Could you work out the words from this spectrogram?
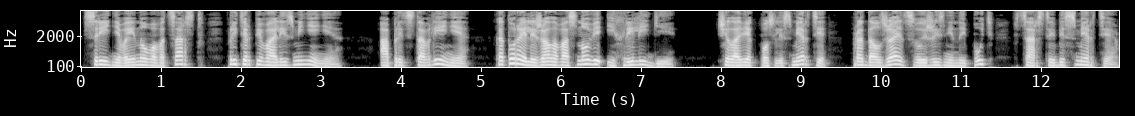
среднего и нового царств, претерпевали изменения, а представление, которое лежало в основе их религии. Человек после смерти продолжает свой жизненный путь в царстве бессмертия.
